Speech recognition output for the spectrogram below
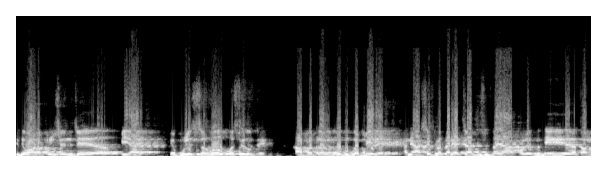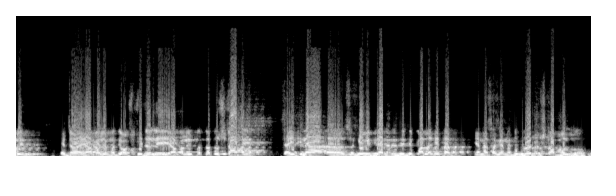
इथे वाडा पोलीस यांचे पी आय हे पोलीस सर्व उपस्थित होते. हा प्रकार खूप गंभीर आहे आणि असे प्रकार याच्या आधी सुद्धा या कॉलेजमध्ये चालू आहेत. याच्या या कॉलेजमध्ये हॉस्पिटल आहे या कॉलेजमधला जो स्टाफ आहे त्या इथल्या सगळे विद्यार्थ्यांचे जे पालक येतात यांना सगळ्यांना तो उलट स्टाफ बोलतो.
